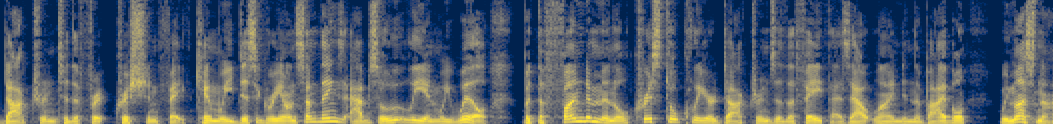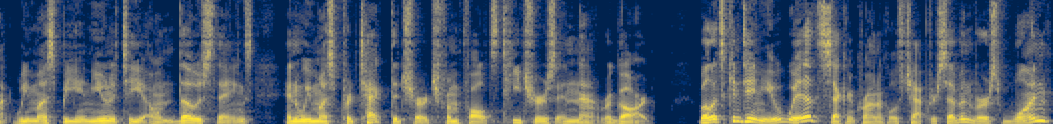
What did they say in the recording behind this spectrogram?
doctrine to the Christian faith. Can we disagree on some things? Absolutely, and we will. But the fundamental, crystal clear doctrines of the faith as outlined in the Bible, we must not. We must be in unity on those things, and we must protect the church from false teachers in that regard. Well, let's continue with Second Chronicles chapter 7 verse 1.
